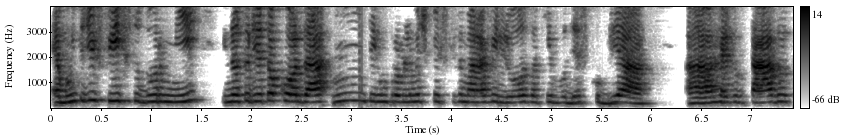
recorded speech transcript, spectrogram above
É muito difícil tu dormir e no outro dia tu acordar, hum, tem um problema de pesquisa maravilhoso aqui, vou descobrir a, a resultado,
